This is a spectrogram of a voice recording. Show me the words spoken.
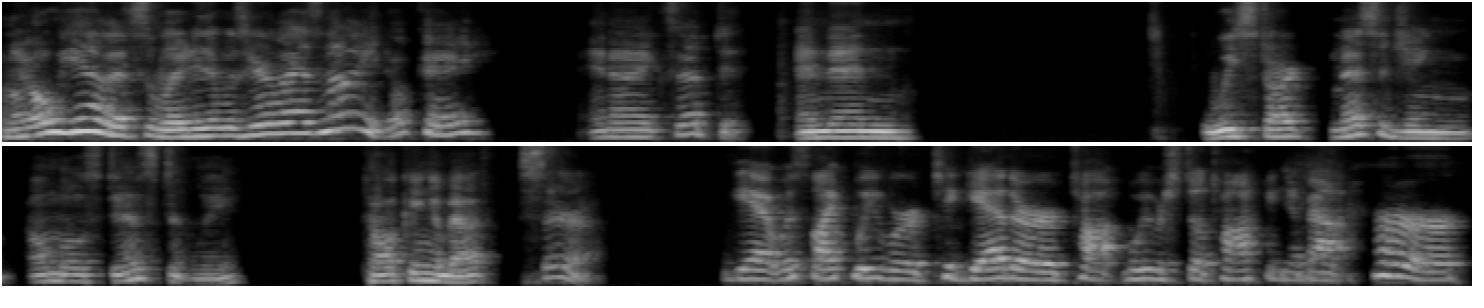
I'm like, oh, yeah, that's the lady that was here last night. Okay and I accept it. And then we start messaging almost instantly, talking about Sarah. Yeah, it was like we were together. Talk. We were still talking about her,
